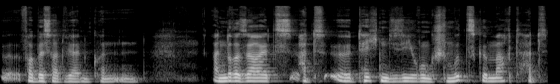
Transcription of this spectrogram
äh, verbessert werden könnten. Andererseits hat äh, Technisierung Schmutz gemacht, hat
